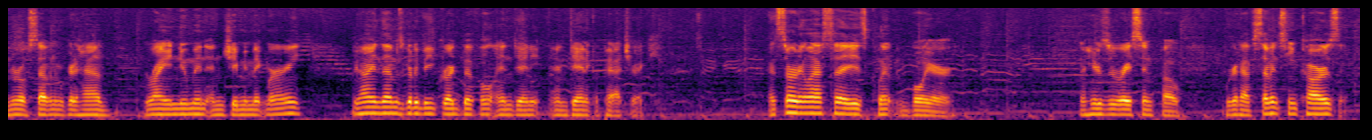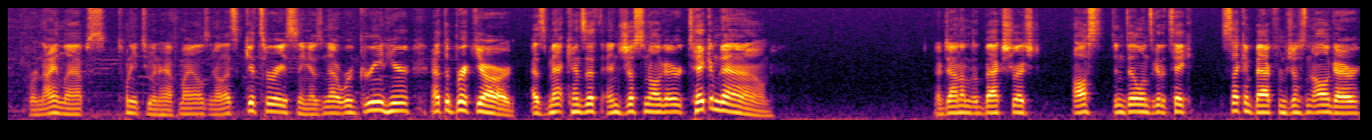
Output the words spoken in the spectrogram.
In row 7 we're going to have Ryan Newman and Jamie McMurray. Behind them is going to be Greg Biffle and Danny and Danica Patrick. And starting last today is Clint Bowyer. Now here's the race info. We're going to have 17 cars for 9 laps, 22 and a half miles. Now let's get to racing as now we're green here at the Brickyard as Matt Kenseth and Justin Allgaier take him down. Now down on the backstretch, Austin Dillon's going to take second back from Justin Allgaier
